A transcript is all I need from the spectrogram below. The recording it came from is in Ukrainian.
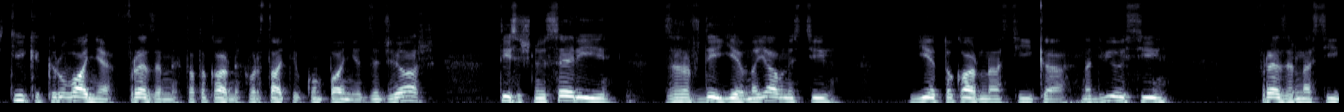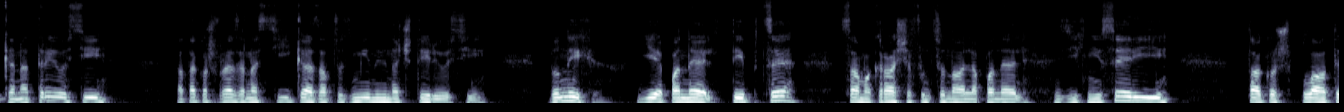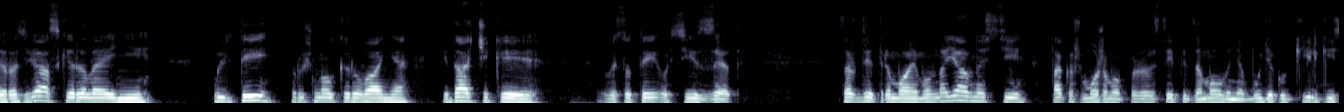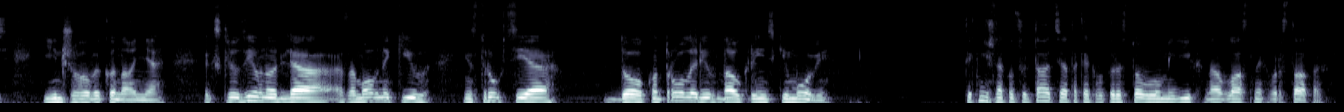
Стійки керування фрезерних та токарних верстатів компанії ZGH тисячної серії завжди є в наявності. Є токарна стійка на дві осі, фрезерна стійка на три осі, а також фрезерна стійка з автозміною на 4 осі. До них є панель тип C, сама краща функціональна панель з їхньої серії. Також плати розв'язки релейні, пульти ручного керування і датчики висоти осі Z. Завжди тримаємо в наявності. Також можемо провести під замовлення будь-яку кількість іншого виконання. Ексклюзивно для замовників інструкція до контролерів на українській мові. Технічна консультація, так як використовуємо їх на власних верстатах.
